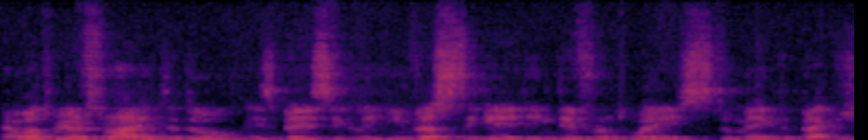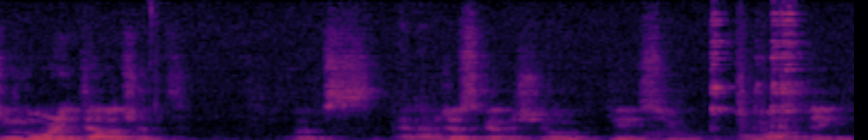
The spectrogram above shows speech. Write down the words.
And what we are trying to do is basically investigating different ways to make the packaging more intelligent. Oops, and I'm just going to showcase you one thing.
